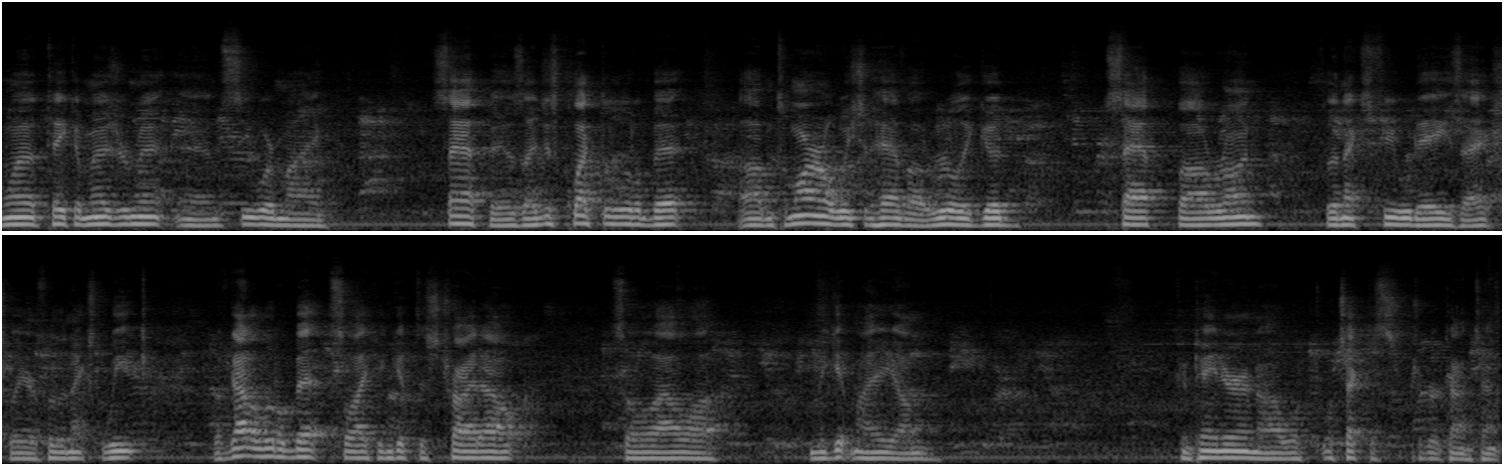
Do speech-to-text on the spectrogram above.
I'm to take a measurement and see where my sap is. I just collected a little bit. Um, tomorrow we should have a really good sap uh, run for the next few days actually or for the next week. I've got a little bit so I can get this tried out. So I'll uh, let me get my um, container and uh, we'll, we'll check the sugar content.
